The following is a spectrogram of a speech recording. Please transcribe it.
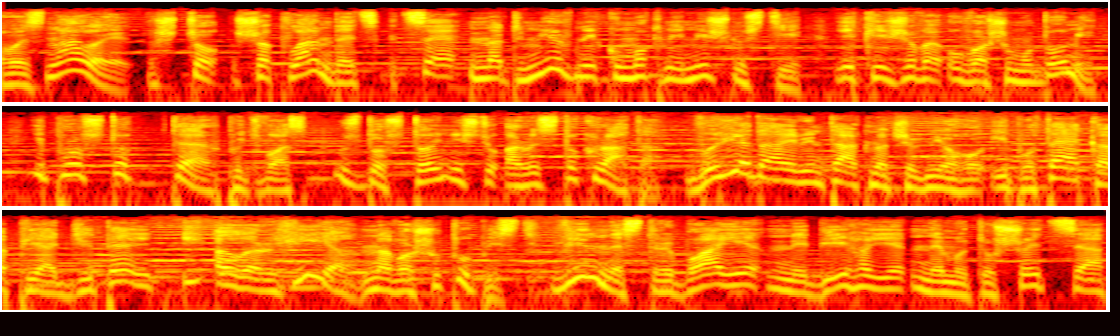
ви знали, що шотландець це надмірний кумок мімічності, який живе у вашому домі і просто терпить вас з достойністю аристократа. Виглядає він так, наче в нього іпотека, п'ять дітей і алергія на вашу тупість. Він не стрибає, не бігає, не метушиться,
